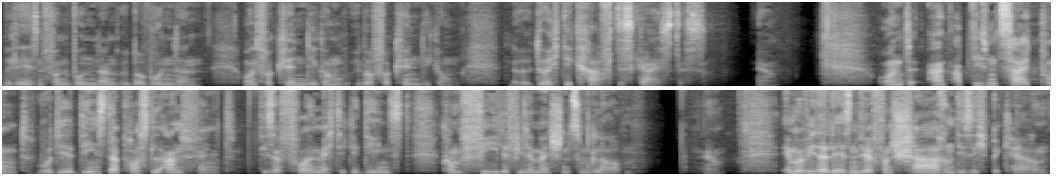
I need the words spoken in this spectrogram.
Wir lesen von Wundern über Wundern und Verkündigung über Verkündigung durch die Kraft des Geistes. Und ab diesem Zeitpunkt, wo der Dienst der Apostel anfängt, dieser vollmächtige Dienst, kommen viele, viele Menschen zum Glauben. Ja. Immer wieder lesen wir von Scharen, die sich bekehren.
